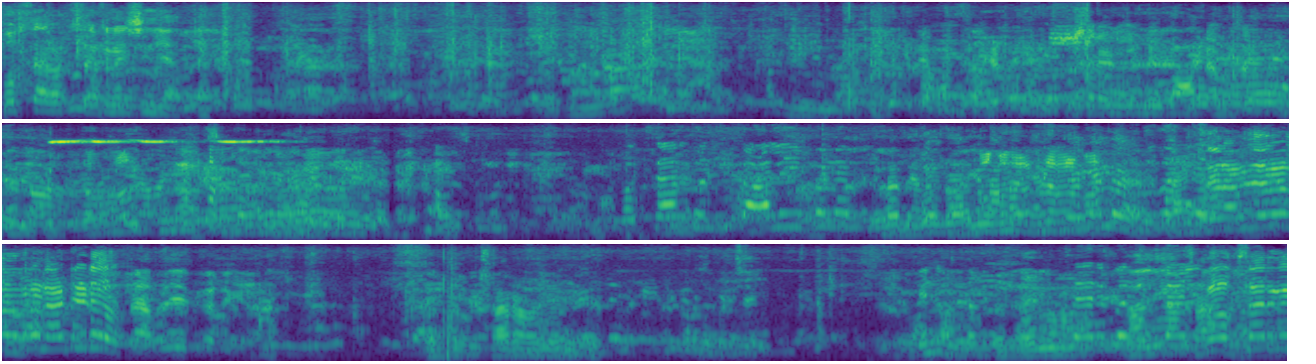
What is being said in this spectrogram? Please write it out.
ఒకసారి ఒకసారి నిమిషం చేస్తా ఒకసారి అందరూ అందరూ నాటిడు సరే, ఒకసారి ఒకసారిగా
